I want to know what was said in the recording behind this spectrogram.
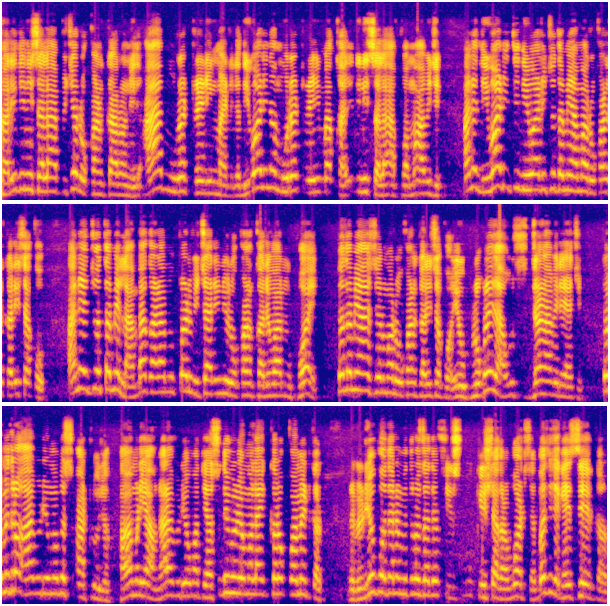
ખરીદીની સલાહ આપી છે રોકાણકારોની. આ મુહૂર્ત ટ્રેડિંગમાં એટલે કે દિવાળીના મુહૂર્ત ટ્રેડિંગમાં ખરીદીની સલાહ આપવામાં આવી છે. અને દિવાળીથી દિવાળી જો તમે આમાં રોકાણ કરી શકો, અને જો તમે લાંબા ગાળાનું પણ વિચારીને રોકાણ કરવાનું હોય, તો તમે આ શેરમાં રોકાણ કરી શકો. એવું બ્રોકરેજ હાઉસ જણાવી રહ્યા છે. તો મિત્રો, આ વિડીયોમાં બસ આટલું જ. હવે મળીએ આવનારા વિડીયોમાં. ત્યાં સુધી વિડીયોમાં લાઈક કરો કોમેન્ટ કરો. અને વીડિયો પોતાના મિત્રો સાથે ફેસબુક ઇન્સ્ટાગ્રામ વોટ્સએપ બધી જગ્યાએ શેર કરો.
